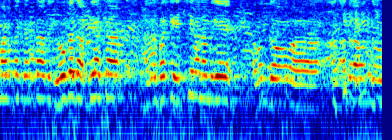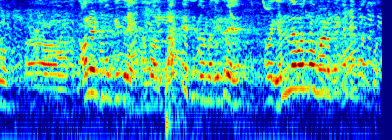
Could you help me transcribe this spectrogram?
ಮಾಡ್ತಕ್ಕಂಥ ಅದು ಯೋಗದ ಅಭ್ಯಾಸ, ಅದರ ಬಗ್ಗೆ ಹೆಚ್ಚಿನ ನಮಗೆ ಒಂದು ಅದರ ಒಂದು ನಾಲೆಡ್ಜ್ ನಮಗಿದ್ರೆ ಅಥವಾ ಪ್ರಾಕ್ಟೀಸ್ ನಮ್ಮಲ್ಲಿ ಇದ್ರೆ ಅವಾಗ ಎಲ್ಲವನ್ನೂ ಮಾಡೋದಕ್ಕೆ ನಮ್ಗೆ ಅನುಕೂಲ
